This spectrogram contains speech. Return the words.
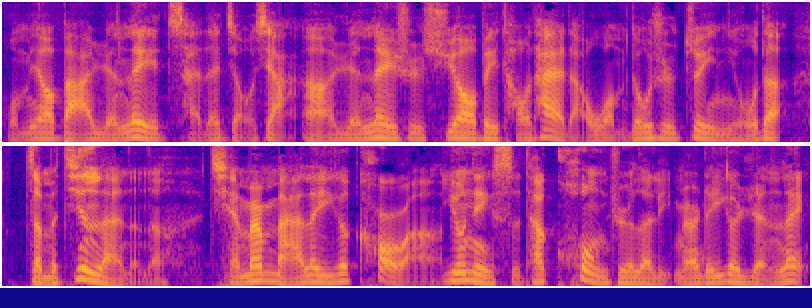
我们要把人类踩在脚下啊，人类是需要被淘汰的，我们都是最牛的。怎么进来的呢？前面埋了一个扣啊，Unix 它控制了里面的一个人类，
